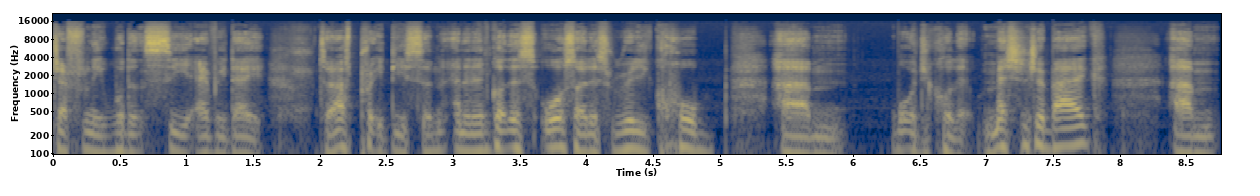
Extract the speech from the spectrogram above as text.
definitely wouldn't see every day. So that's pretty decent. And then they've got this also this really cool um what would you call it? Messenger bag. Um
